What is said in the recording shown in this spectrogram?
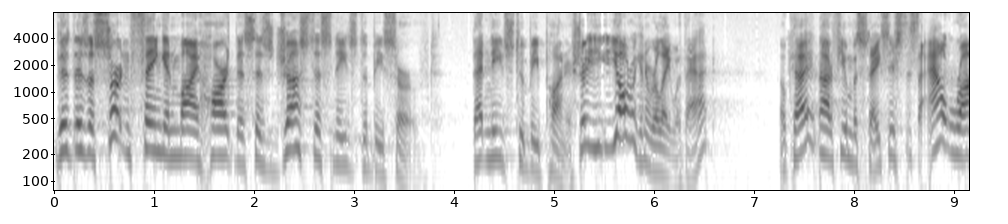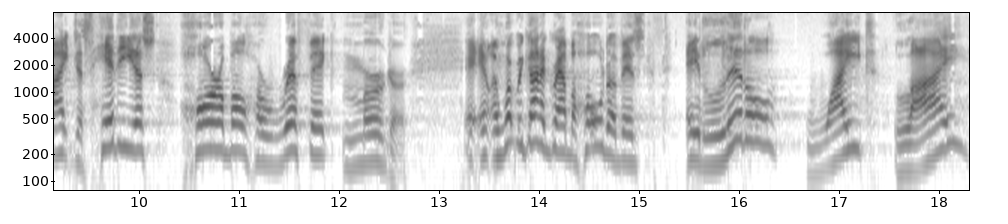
There's a certain thing in my heart that says justice needs to be served, that needs to be punished. So y'all are going to relate with that. Okay? Not a few mistakes. It's this outright, just hideous, horrible, horrific murder. And, what we got to grab a hold of is a little white lie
